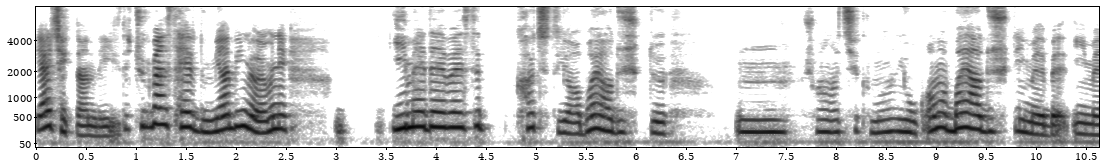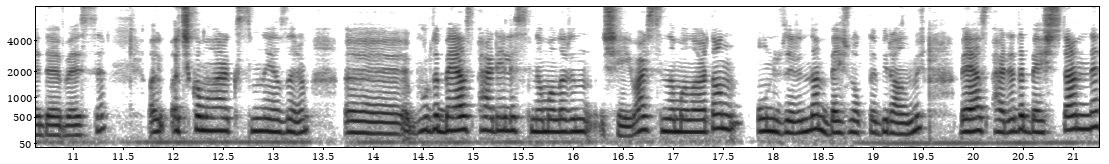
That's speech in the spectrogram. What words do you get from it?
Gerçekten değildi. Çünkü ben sevdim. Yani bilmiyorum hani IMDB'si kaçtı ya? Bayağı düşüktü. Hmm, şu an açık mı? Yok ama bayağı düşük IMB, IMDB'si. Açıklamalar kısmına yazarım. Ee, burada beyaz perdeyle sinemaların şeyi var. Sinemalardan 10 üzerinden 5.1 almış. Beyaz perdede 5'ten de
